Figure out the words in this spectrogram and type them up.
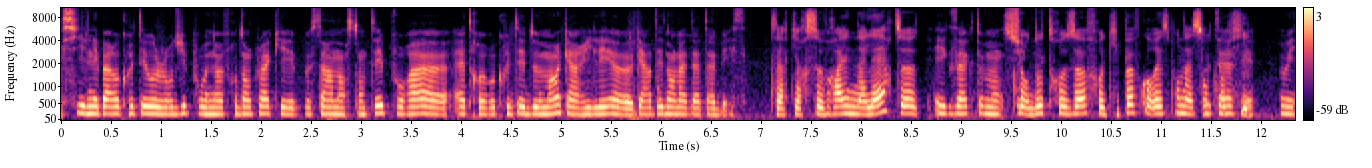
s'il n'est pas recruté aujourd'hui pour une offre d'emploi qui est postée à un instant T pourra être recruté demain car il est gardé dans la database. C'est-à-dire qu'il recevra une alerte Exactement. sur d'autres offres qui peuvent correspondre à son profil. oui.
